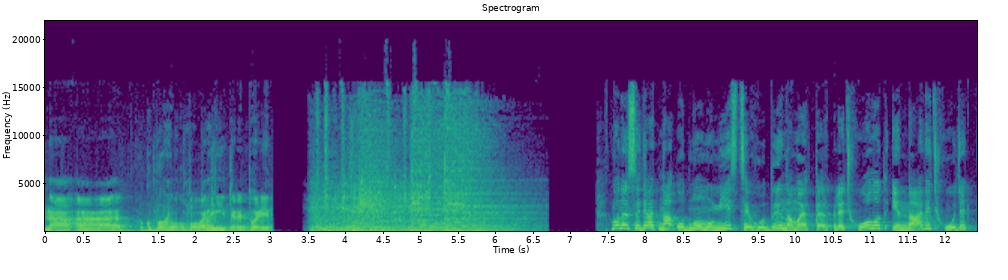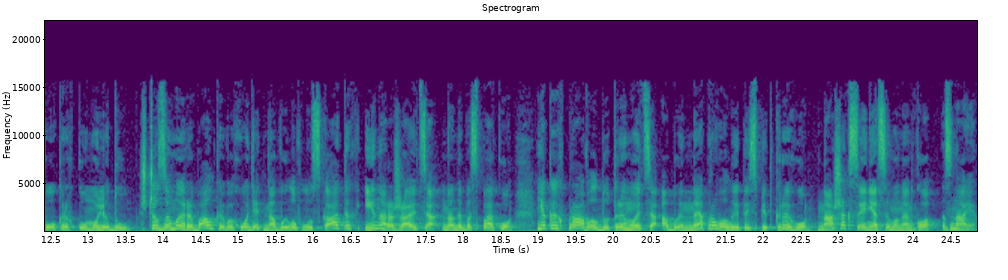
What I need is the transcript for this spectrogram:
на окупованій території. Вони сидять на одному місці годинами, терплять холод і навіть ходять по крихкому льоду. Щозими рибалки виходять на вилов лускатих і наражаються на небезпеку. Яких правил дотримуються, аби не провалитись під кригу? Наша Ксенія Симоненко знає.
